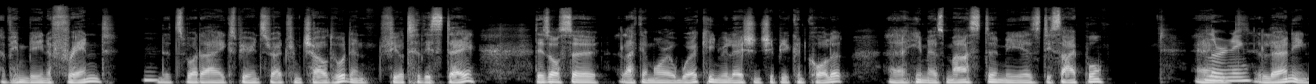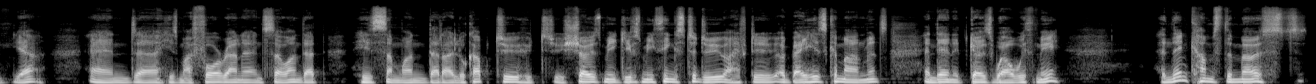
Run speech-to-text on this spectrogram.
of him being a friend. Mm. That's what I experienced right from childhood and feel to this day. There's also like a more a working relationship, you can call it. Uh, him as master, me as disciple. learning. Learning, yeah and uh, he's my forerunner and so on. That he's someone that I look up to, who, who, shows me, gives me things to do. I have to obey his commandments, and then it goes well with me. And then comes the most,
